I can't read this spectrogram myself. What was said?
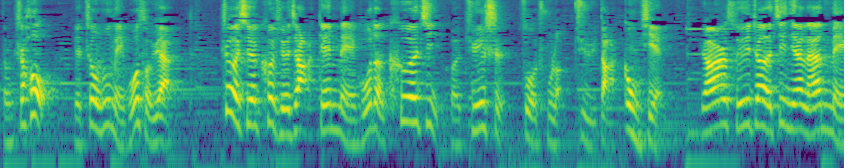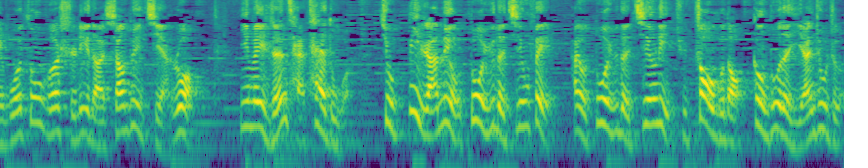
等之后，也正如美国所愿。这些科学家给美国的科技和军事做出了巨大贡献。然而，随着近年来美国综合实力的相对减弱，因为人才太多，就必然没有多余的经费，还有多余的精力去照顾到更多的研究者，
